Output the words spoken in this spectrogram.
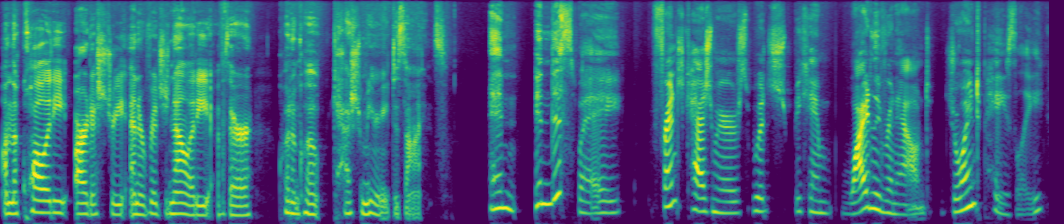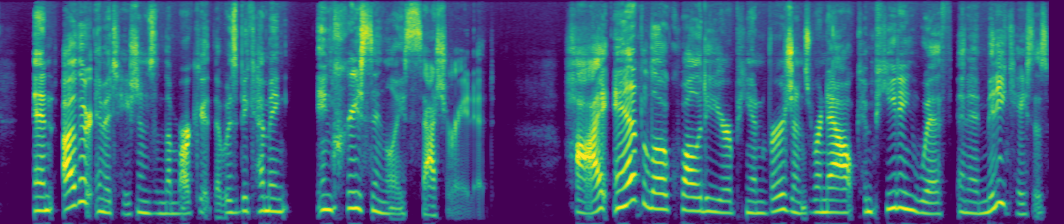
on the quality, artistry, and originality of their quote unquote Kashmiri designs. And in this way, French cashmeres, which became widely renowned, joined paisley and other imitations in the market that was becoming increasingly saturated. High and low quality European versions were now competing with, and in many cases,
